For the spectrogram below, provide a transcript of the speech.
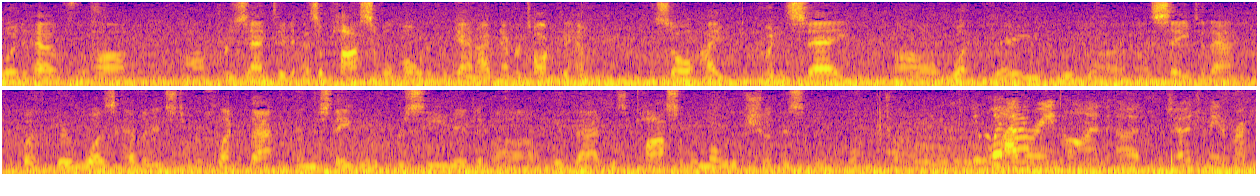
would have uh, uh, presented as a possible motive. Again, I've never talked to him, so I couldn't say uh, what they would say to that, but there was evidence to reflect that, and the state would have proceeded with that as a possible motive should this have been going to trial. Can you elaborate on, the judge made a reference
